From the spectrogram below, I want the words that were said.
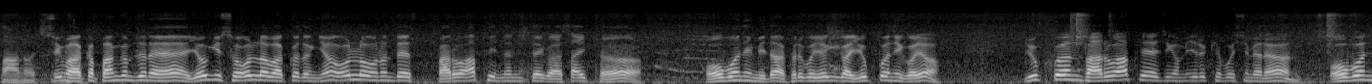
나눠집니다. 지금 아까 방금 전에 여기서 올라왔거든요. 올라오는데 바로 앞에 있는 데가 사이트 5번입니다. 그리고 여기가 6번이고요. 6번 바로 앞에 지금 이렇게 보시면은 5번,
